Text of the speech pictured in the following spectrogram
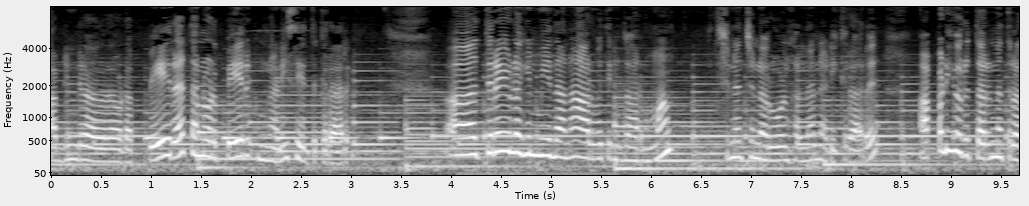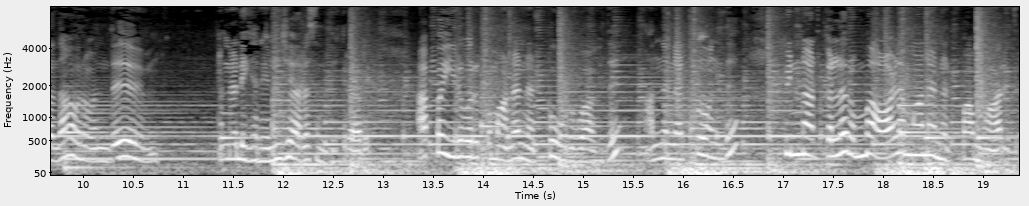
அப்படின்றவரோட பேரை தன்னோட பேருக்கு முன்னாடி சேர்த்துக்கிறாரு. திரையுலகின் மீதான ஆர்வத்தின் காரணமாக சின்ன சின்ன ரோல்கள்ல நடிக்கிறாரு. அப்படி ஒரு தருணத்துல தான் அவர் வந்து நடிகர் எம்ஜிஆரை சந்திக்கிறாரு. அப்ப இருவருக்குமான நட்பு உருவாகுது. அந்த நட்பு வந்து பின்னாட்கள்ல ரொம்ப ஆழமான நட்பா மாறுது.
